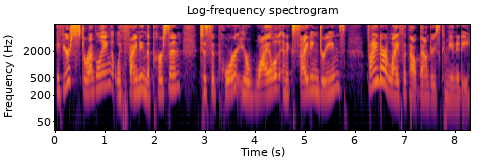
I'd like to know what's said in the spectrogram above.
If you're struggling with finding the person to support your wild and exciting dreams, find our Life Without Boundaries community.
